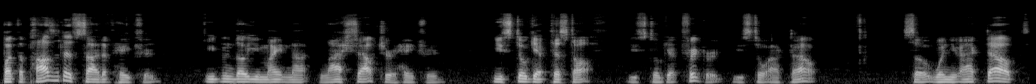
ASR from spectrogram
But the positive side of hatred, even though you might not lash out your hatred, you still get pissed off. You still get triggered. You still act out. So when you act out,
